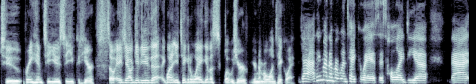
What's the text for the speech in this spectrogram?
to bring him to you so you could hear. So AJ, I'll give you the. Why don't you take it away? Give us what was your your number one takeaway? Yeah, I think my number one takeaway is this whole idea that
